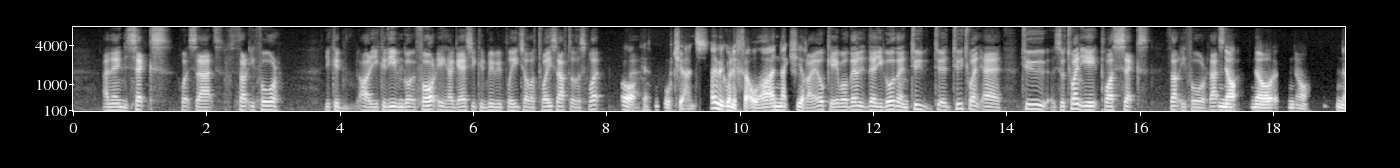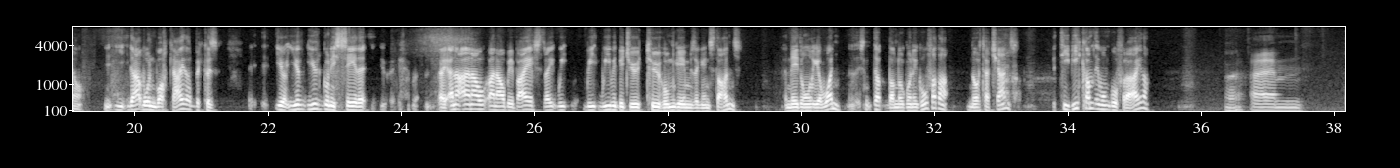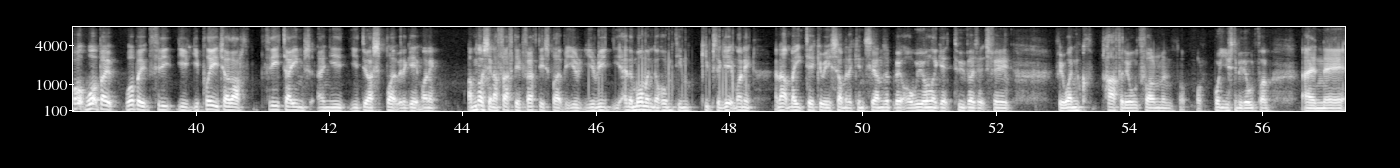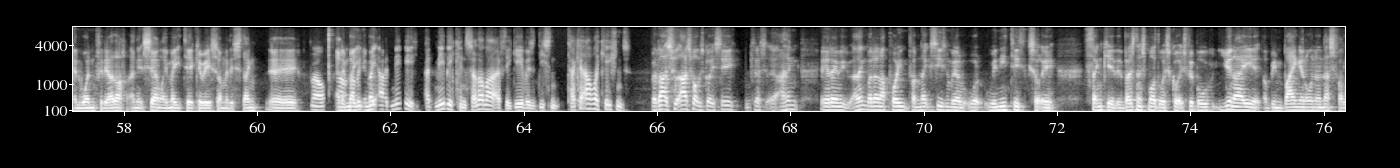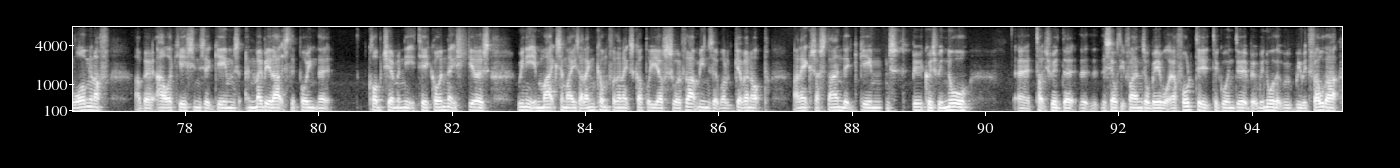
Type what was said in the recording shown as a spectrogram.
and then six. What's that? 34. You could, or you could even go to 40. I guess you could maybe play each other twice after the split. Oh, uh, no chance. How are we going to fit all that in next year? Right. Okay. Well, then there you go. Then two, two, two twenty, uh, two. So 28 plus six, 34. That's no, not... no, no, no. that won't work either because you know, you're, you're going to say that, right, and, and I'll and I'll be biased, right? We, we, we would be due two home games against the Huns, and they'd only get one. They're, they're not going to go for that. Not a chance. The TV company won't go for it either. Um, what what about what about three? You, you play each other three times and you, you do a split with the gate money. I'm not saying a 50-50 split, but you you read at the moment the home team keeps the gate money and that might take away some of the concerns about oh we only get two visits for for one half of the old firm and or, what used to be the old firm and uh, and one for the other and it certainly might take away some of the sting uh, well and it might, would, it might, I'd maybe I'd maybe consider that if they gave us decent ticket allocations but that's that's what I was going to say Chris I think uh, I think we're in a point for next season where we need to sort of think of the business model of Scottish football you and I have been banging on on this for long enough about allocations at games, and maybe that's the point that club chairman need to take on next year is we need to maximise our income for the next couple of years. So if that means that we're giving up an extra stand at games because we know, uh, touchwood, that the, the Celtic fans will be able to afford to, to go and do it, but we know that we, we would fill that.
